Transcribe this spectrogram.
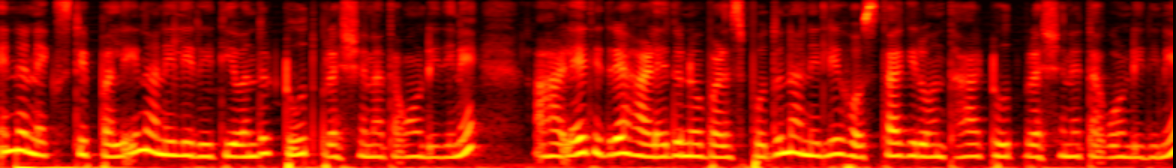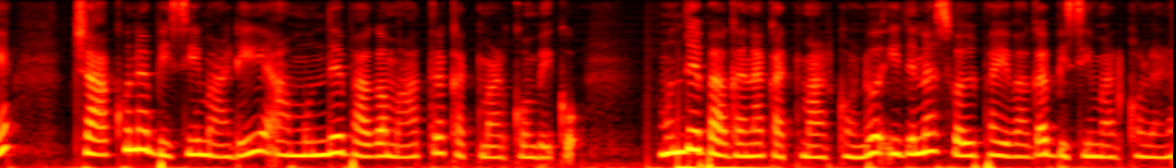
ಇನ್ನು ನೆಕ್ಸ್ಟ್ ಟಿಪ್ಪಲ್ಲಿ ನಾನಿಲ್ಲಿ ರೀತಿಯ ಒಂದು ಟೂತ್ ಬ್ರಷನ್ನು ತೊಗೊಂಡಿದ್ದೀನಿ. ಹಳೇದಿದ್ರೆ ಹಳೇದನ್ನು ಬಳಸ್ಬೋದು. ನಾನಿಲ್ಲಿ ಹೊಸದಾಗಿರುವಂತಹ ಟೂತ್ ಬ್ರಷನ್ನೇ ತೊಗೊಂಡಿದ್ದೀನಿ. ಚಾಕುನ ಬಿಸಿ ಮಾಡಿ ಆ ಮುಂದೆ ಭಾಗ ಮಾತ್ರ ಕಟ್ ಮಾಡ್ಕೊಬೇಕು. ಮುಂದೆ ಭಾಗನ ಕಟ್ ಮಾಡಿಕೊಂಡು ಇದನ್ನು ಸ್ವಲ್ಪ ಇವಾಗ ಬಿಸಿ ಮಾಡ್ಕೊಳ್ಳೋಣ.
